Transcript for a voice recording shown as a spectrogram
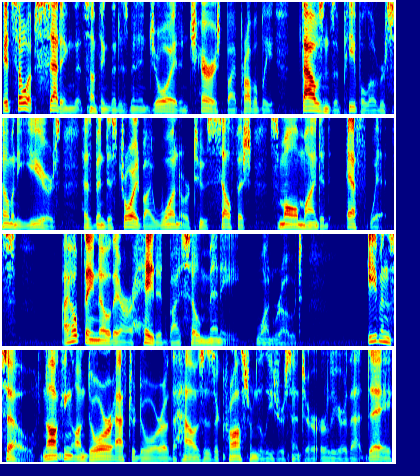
It's so upsetting that something that has been enjoyed and cherished by probably thousands of people over so many years has been destroyed by one or two selfish, small minded F wits. I hope they know they are hated by so many, one wrote. Even so, knocking on door after door of the houses across from the leisure center earlier that day,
